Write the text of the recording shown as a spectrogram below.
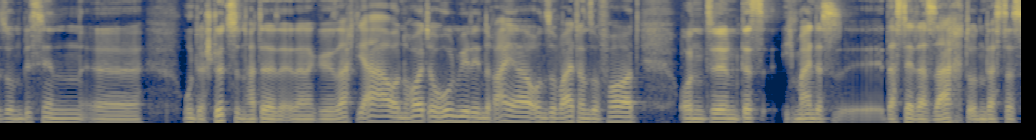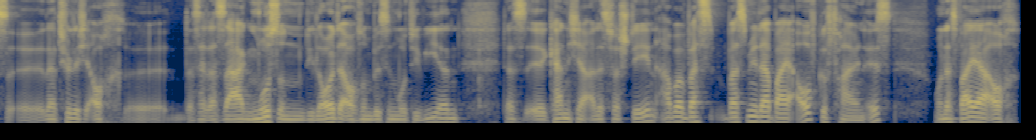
so ein bisschen unterstützt und hat dann gesagt, ja, und heute holen wir den Dreier und so weiter und so fort. Und ähm, das, ich meine, dass, dass der das sagt und dass das äh, natürlich auch, äh, dass er das sagen muss und die Leute auch so ein bisschen motivieren, das äh, kann ich ja alles verstehen. Aber was, was mir dabei aufgefallen ist, und das war ja auch,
